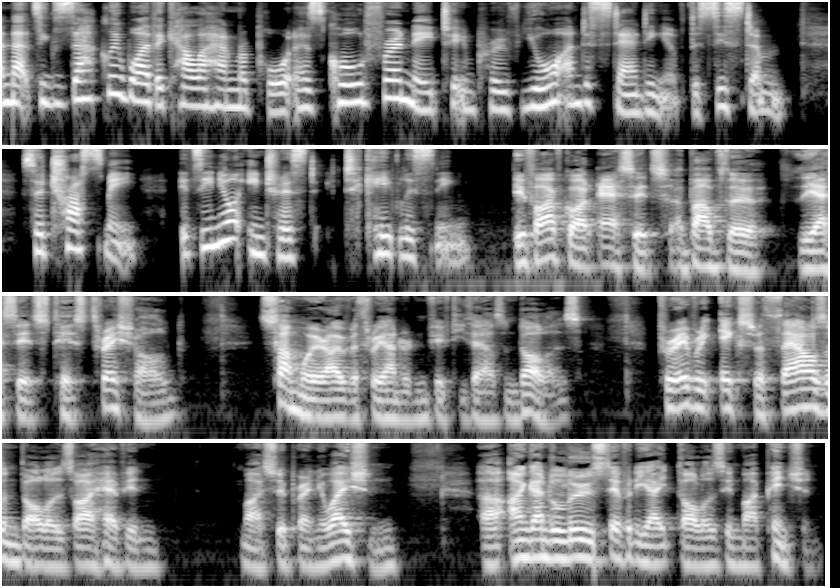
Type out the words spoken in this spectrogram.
And that's exactly why the Callaghan report has called for a need to improve your understanding of the system. So trust me, it's in your interest to keep listening. If I've got assets above the, the assets test threshold, somewhere over $350,000, for every extra $1,000 I have in my superannuation, uh, I'm going to lose $78 in my pension,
